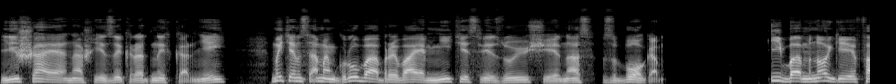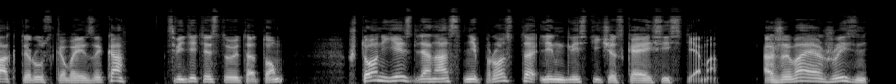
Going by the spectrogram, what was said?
Лишая наш язык родных корней, мы тем самым грубо обрываем нити, связующие нас с Богом. Ибо многие факты русского языка свидетельствуют о том, что он есть для нас не просто лингвистическая система, а живая жизнь,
